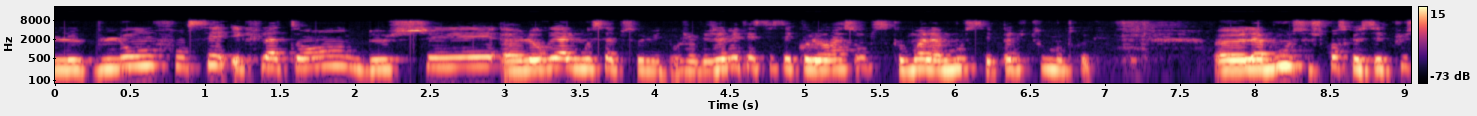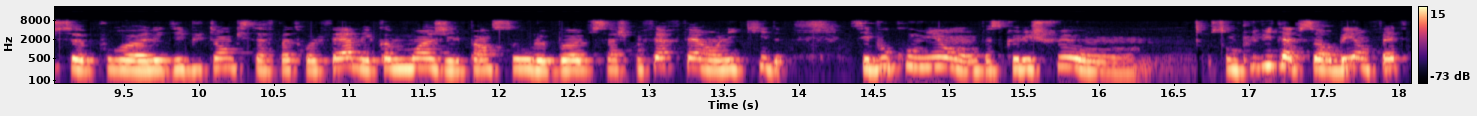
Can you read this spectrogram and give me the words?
le blond foncé éclatant de chez euh, L'Oréal Mousse Absolue. Donc j'avais jamais testé ces colorations parce que moi la mousse c'est pas du tout mon truc. Euh, la mousse, je pense que c'est plus pour euh, les débutants qui savent pas trop le faire, mais comme moi j'ai le pinceau, le bol, tout ça, je préfère faire en liquide. C'est beaucoup mieux parce que les cheveux sont plus vite absorbés en fait,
